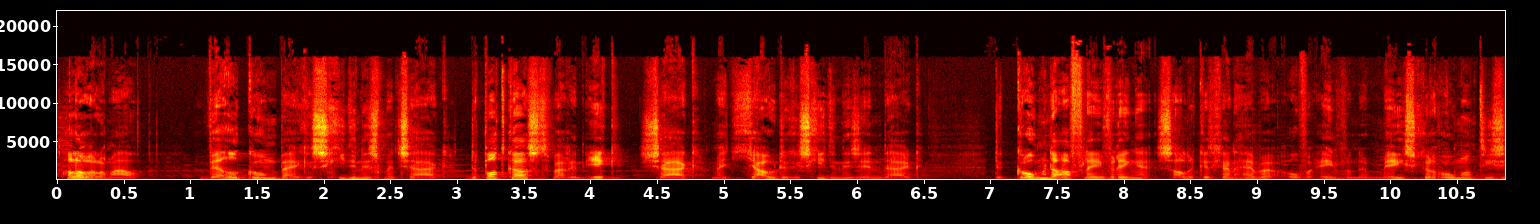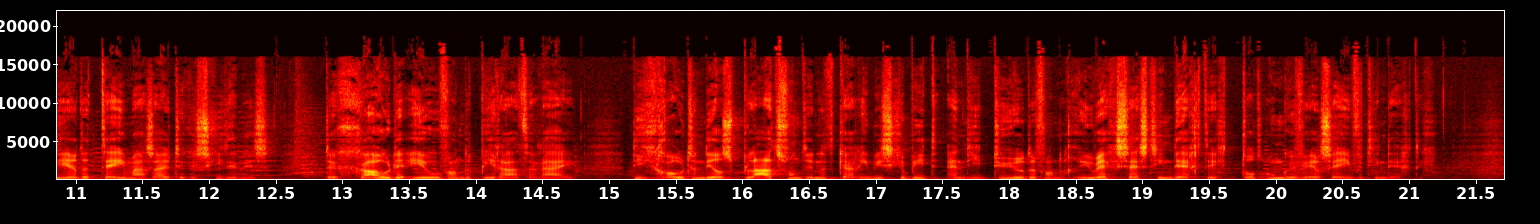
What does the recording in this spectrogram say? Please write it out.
Hallo allemaal, welkom bij Geschiedenis met Sjaak, de podcast waarin ik, Sjaak, met jou de geschiedenis induik. De komende afleveringen zal ik het gaan hebben over een van de meest geromantiseerde thema's uit de geschiedenis: de Gouden Eeuw van de Piraterij, die grotendeels plaatsvond in het Caribisch gebied en die duurde van ruwweg 1630 tot ongeveer 1730.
